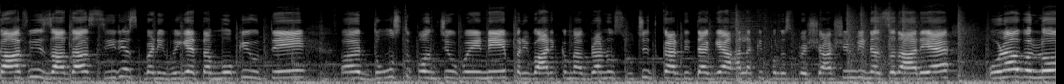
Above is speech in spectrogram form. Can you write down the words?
ਕਾਫੀ ਜ਼ਿਆਦਾ ਸੀਰੀਅਸ ਬਣੀ ਹੋਈ ਹੈ। ਤਾਂ ਮੌਕੇ ਉੱਤੇ ਦੋਸਤ ਪਹੁੰਚੇ ਹੋਏ ਨੇ। ਪਰਿਵਾਰਕ ਮੈਂਬਰਾਂ ਨੂੰ ਸੂਚਿਤ ਕਰ ਦਿੱਤਾ ਗਿਆ। ਹਾਲਾਂਕਿ ਪੁਲਿਸ ਪ੍ਰਸ਼ਾਸਨ ਵੀ ਨਜ਼ਰ ਆ ਰਿਹਾ ਹੈ। ਉਹਨਾਂ ਵੱਲੋਂ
